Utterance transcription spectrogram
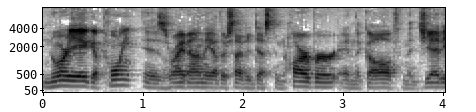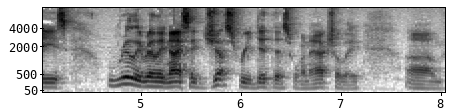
Norriego Point is right on the other side of Destin Harbor and the Gulf and the jetties really, really nice. They just redid this one actually. Um,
